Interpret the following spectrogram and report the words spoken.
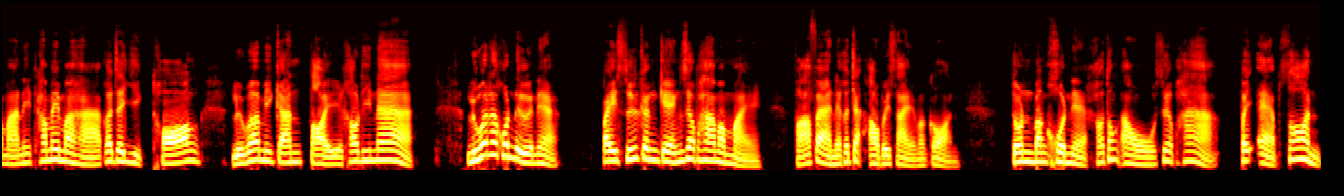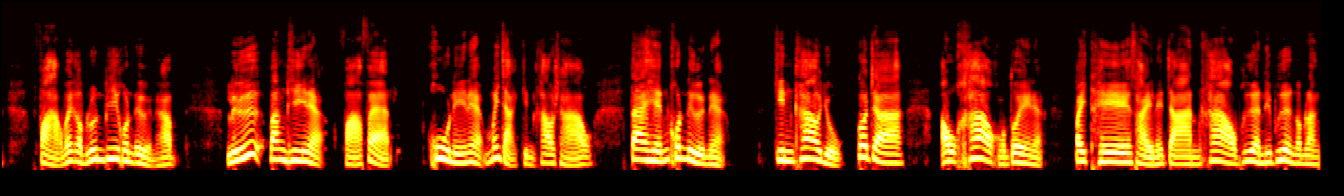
ประมาณนี้ ถ้าไม่มาหาก็จะหยิกท้อง หรือว่ามีการต่อยเข้าที่หน้า หรือว่าถ้าคนอื่นเนี่ย ไปซื้อกางเกงเสื้อผ้ามาใหม่ ฝาแฝดเนี่ยก็จะเอาไปใส่มาก่อน จนบางคนเนี่ยเขาต้องเอาเสื้อผ้า ไปแอบซ่อนฝากไว้กับรุ่นพี่คนอื่นครับ หรือบางทีเนี่ยฝาแฝดคู่นี้เนี่ยไม่อยากกินข้าวเช้า แต่เห็นคนอื่นเนี่ยกินข้าวอยู่ก็จะเอาข้าวของตัวเองเนี่ยไปเทใส่ในจานข้าวเพื่อนที่เพื่อนกำลัง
